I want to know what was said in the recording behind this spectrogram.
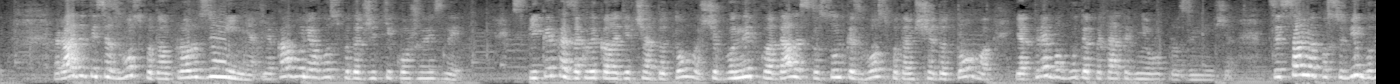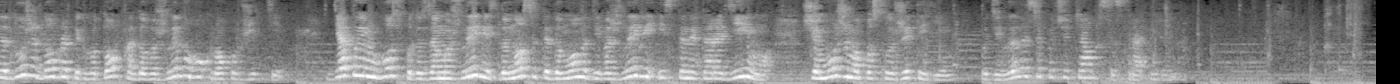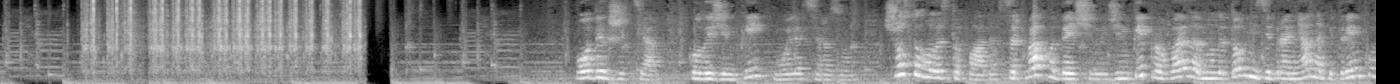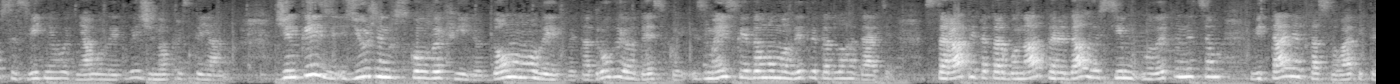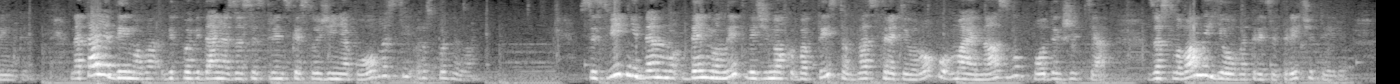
радитися з Господом про розуміння, яка воля Господа в житті кожної з них. Спікерка закликала дівчат до того, щоб вони вкладали стосунки з Господом ще до того, як треба буде питати в нього про заміжжя. Це саме по собі буде дуже добра підготовка до важливого кроку в житті. Дякуємо Господу за можливість доносити до молоді важливі істини та радіємо, що можемо послужити їм. Поділилася почуттям сестра Ірина. Подих життя, коли жінки моляться разом. 6 листопада в церквах Одещини жінки провели молитовні зібрання на підтримку Всесвітнього дня молитви жінок-християнок. Жінки з- Южненського Вефілю, Дому молитви та Другої Одеської, Ізмаїльської дому молитви та благодаті, Старатий та Тарбунар передали усім молитвеницям вітання та слова підтримки. Наталя Димова, відповідальна за сестринське служіння по області, розповіла. Всесвітній день молитви жінок-баптисток 23-го року має назву Подих життя. За словами Йова 33.4.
